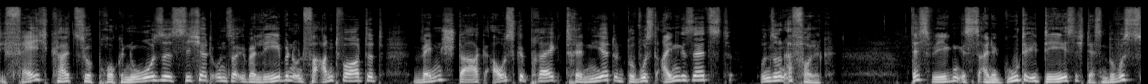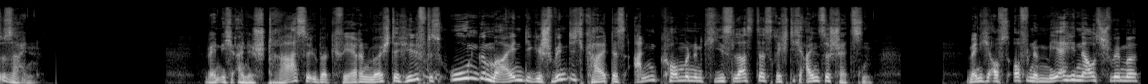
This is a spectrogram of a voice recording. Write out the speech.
Die Fähigkeit zur Prognose sichert unser Überleben und verantwortet, wenn stark ausgeprägt, trainiert und bewusst eingesetzt, unseren Erfolg. Deswegen ist es eine gute Idee, sich dessen bewusst zu sein. Wenn ich eine Straße überqueren möchte, hilft es ungemein, die Geschwindigkeit des ankommenden Kieslasters richtig einzuschätzen. Wenn ich aufs offene Meer hinausschwimme,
